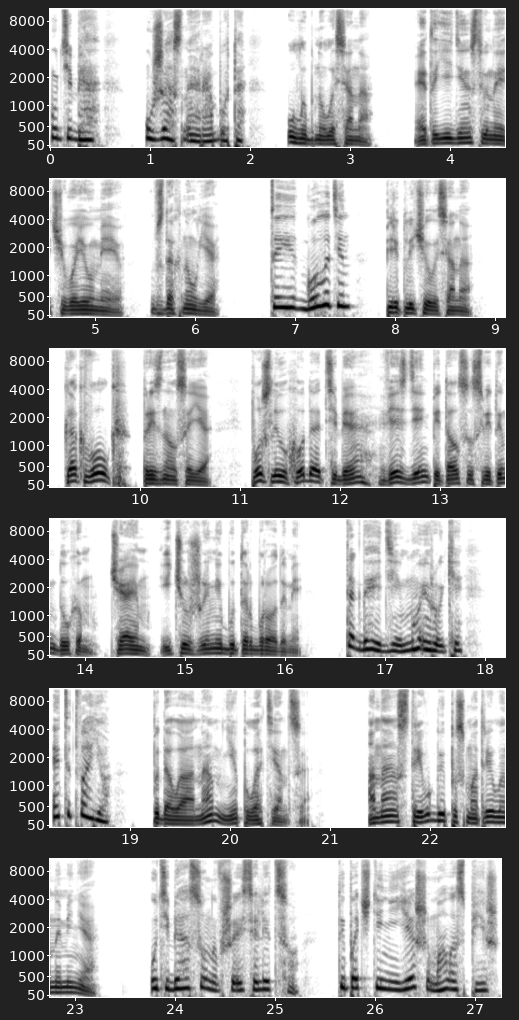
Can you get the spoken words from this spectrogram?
«У тебя ужасная работа», — улыбнулась она. «Это единственное, чего я умею», — вздохнул я. «Ты голоден?» — переключилась она. «Как волк», — признался я. «После ухода от тебя весь день питался святым духом, чаем и чужими бутербродами». «Тогда иди, мой руки. Это твое», — подала она мне полотенце. Она с тревогой посмотрела на меня. «У тебя осунувшееся лицо. Ты почти не ешь и мало спишь.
